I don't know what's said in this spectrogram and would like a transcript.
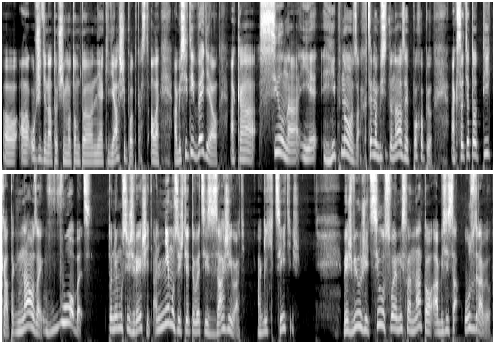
ale určite natočím o tomto nejaký ďalší podcast. Ale aby si ty vedel, aká silná je hypnóza, chcem, aby si to naozaj pochopil. Ak sa ťa to týka, tak naozaj vôbec to nemusíš riešiť a nemusíš tieto veci zažívať, ak ich cítiš. Vieš využiť silu svojej mysle na to, aby si sa uzdravil.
